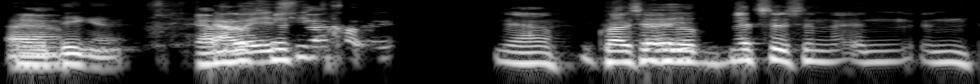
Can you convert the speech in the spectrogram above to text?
eh, Ja. dingen. Ja, maar dat je ziet echt- ja, ik wou zeggen dat het best is een, een, een,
